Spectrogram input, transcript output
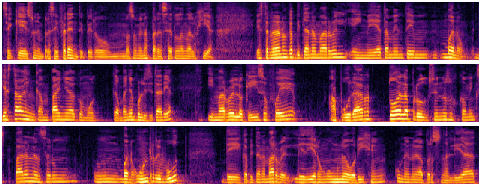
sé que es una empresa diferente, pero más o menos para hacer la analogía. Estrenaron Capitana Marvel e inmediatamente, bueno, ya estaba en campaña como campaña publicitaria y Marvel lo que hizo fue apurar toda la producción de sus cómics para lanzar un, un bueno, un reboot de Capitana Marvel. Le dieron un nuevo origen, una nueva personalidad,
